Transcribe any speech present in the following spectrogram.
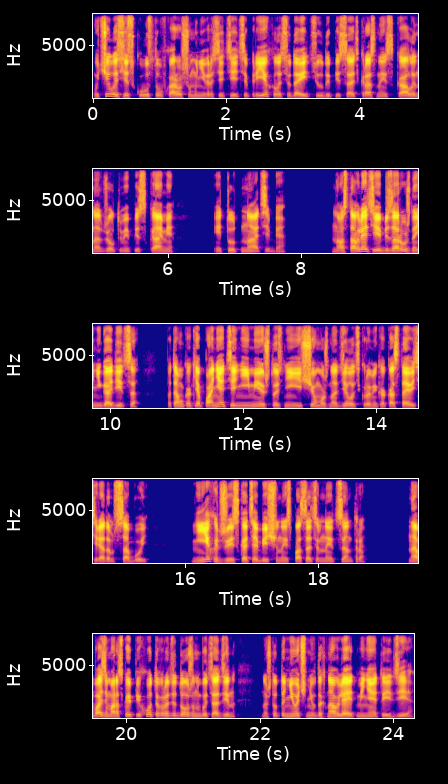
Училась искусству в хорошем университете, приехала сюда этюды писать, красные скалы над желтыми песками, и тут на тебе. Но оставлять ее безоружной не годится – потому как я понятия не имею, что с ней еще можно делать, кроме как оставить рядом с собой. Не ехать же искать обещанные спасательные центры. На базе морской пехоты вроде должен быть один, но что-то не очень вдохновляет меня эта идея.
